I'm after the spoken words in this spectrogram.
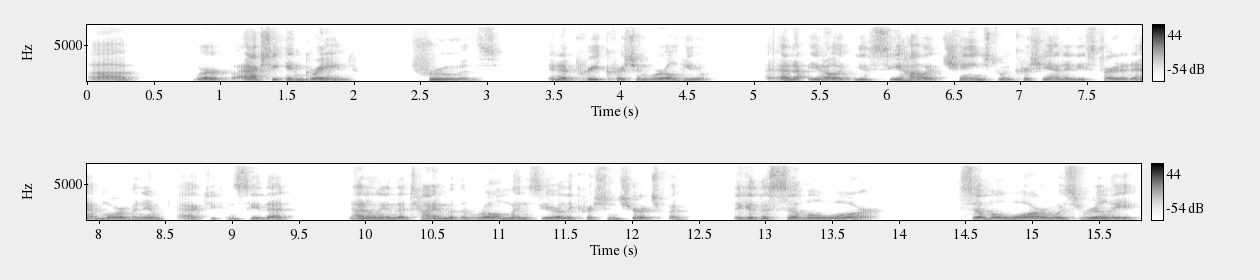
uh, were actually ingrained truths in a pre-Christian worldview. And you know, you see how it changed when Christianity started to have more of an impact. You can see that not only in the time of the Romans, the early Christian church, but think of the Civil War. Civil War was really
